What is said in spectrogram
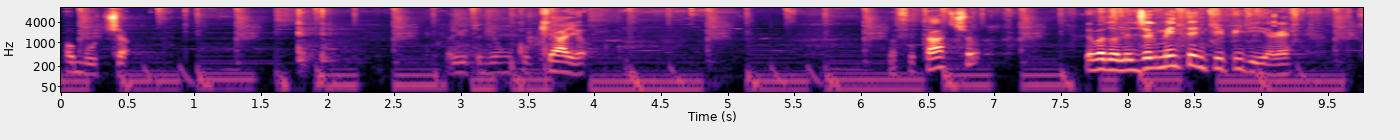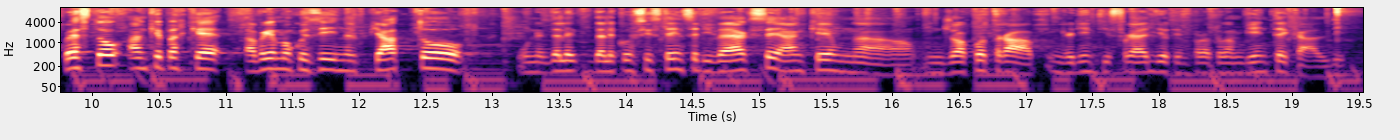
o buccia. Con l'aiuto di un cucchiaio lo setaccio e vado leggermente a intiepidire. Questo anche perché avremo così nel piatto una, delle, delle, consistenze diverse e anche una, un gioco tra ingredienti freddi o temperatura ambiente e caldi.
